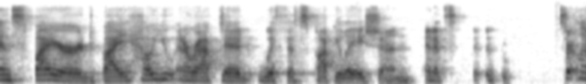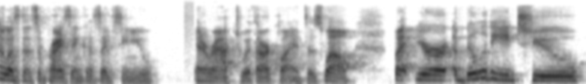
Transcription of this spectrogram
inspired by how you interacted with this population. And it's it certainly wasn't surprising because I've seen you interact with our clients as well. But your ability to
